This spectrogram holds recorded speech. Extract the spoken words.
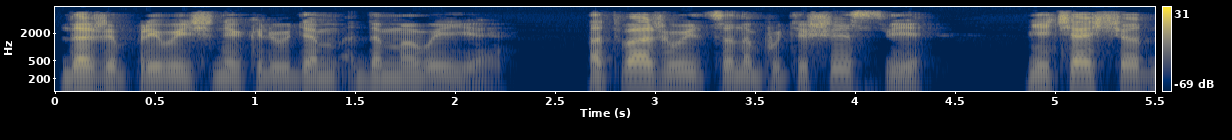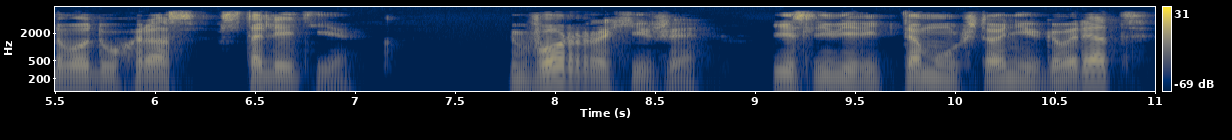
Даже привычные к людям домовые отваживаются на путешествие не чаще одного-двух раз в столетие. Ворохи же, если верить тому, что они говорят,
